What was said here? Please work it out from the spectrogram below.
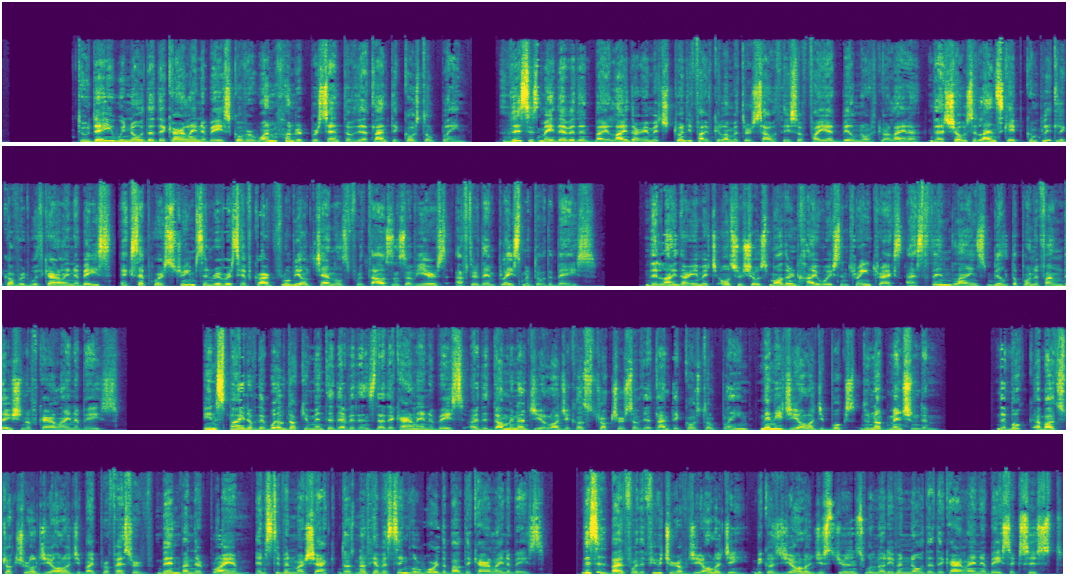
Today we know that the Carolina bays cover 100% of the Atlantic coastal plain, this is made evident by a LiDAR image 25 kilometers southeast of Fayetteville, North Carolina, that shows a landscape completely covered with Carolina bays, except where streams and rivers have carved fluvial channels for thousands of years after the emplacement of the bays. The LiDAR image also shows modern highways and train tracks as thin lines built upon a foundation of Carolina bays. In spite of the well documented evidence that the Carolina bays are the dominant geological structures of the Atlantic coastal plain, many geology books do not mention them. The book about structural geology by Professor Ben van der Pluijm and Stephen Marshak does not have a single word about the Carolina bays. This is bad for the future of geology because geology students will not even know that the Carolina bays exist.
